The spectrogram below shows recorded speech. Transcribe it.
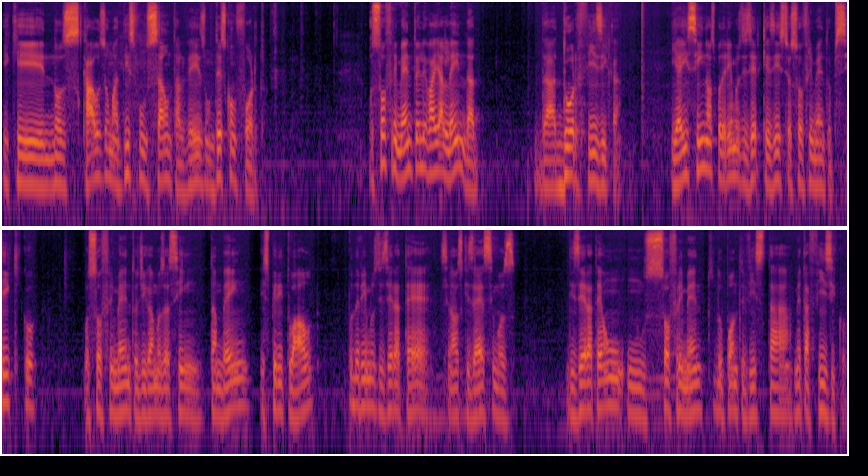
e que nos causa uma disfunção, talvez, um desconforto. O sofrimento ele vai além da, da dor física. E aí sim nós poderíamos dizer que existe o sofrimento psíquico, o sofrimento, digamos assim, também espiritual. Poderíamos dizer até, se nós quiséssemos, dizer até um, um sofrimento do ponto de vista metafísico.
